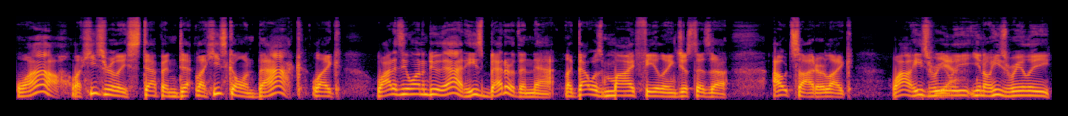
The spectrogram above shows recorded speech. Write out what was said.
"Wow, like he's really stepping, de- like he's going back. Like, why does he want to do that? He's better than that." Like that was my feeling, just as a outsider. Like, wow, he's really, Yeah. you know, he's really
